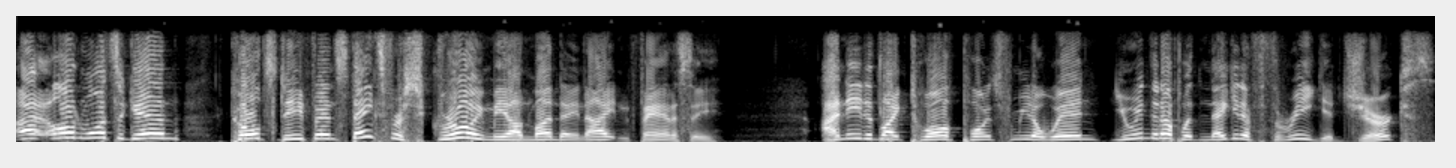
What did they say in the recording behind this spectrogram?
I, on once again, Colts defense. Thanks for screwing me on Monday night in fantasy. I needed like 12 points from you to win. You ended up with negative three, you jerks.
